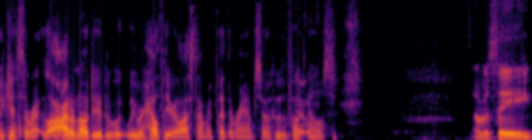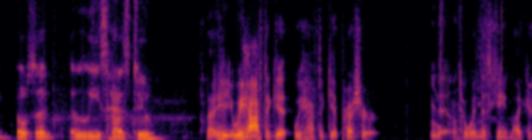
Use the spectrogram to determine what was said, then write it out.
against the Rams. I don't know, dude. We, we were healthier last time we played the Rams, so who the fuck No. knows? I'm gonna say Bosa at least has two. Uh, he, we have to get we have to get pressure Yeah, to win this game. Like,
